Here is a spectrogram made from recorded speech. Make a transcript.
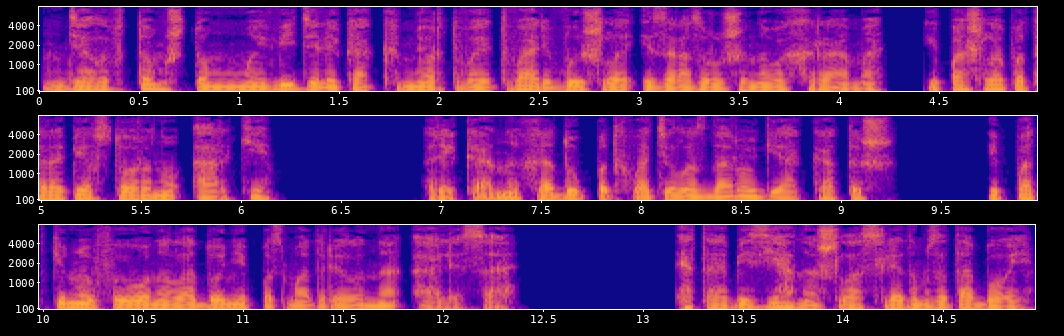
Дело в том, что мы видели, как мертвая тварь вышла из разрушенного храма и пошла по тропе в сторону арки. Река на ходу подхватила с дороги Акатыш и, подкинув его на ладони, посмотрела на Алиса. «Эта обезьяна шла следом за тобой,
